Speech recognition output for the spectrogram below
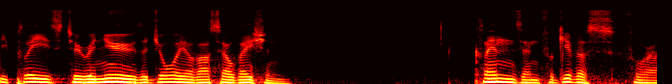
be pleased to renew the joy of our salvation. Cleanse and forgive us for our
